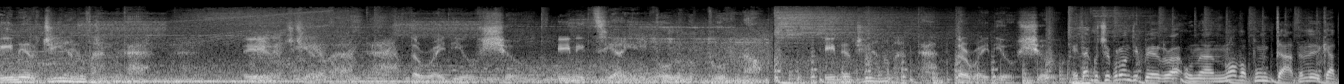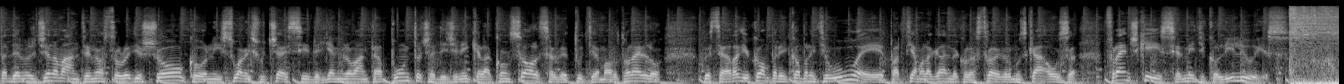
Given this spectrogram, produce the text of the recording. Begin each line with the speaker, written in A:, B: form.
A: Energia 90. Energia 90. The Radio Show. Inizia il volo notturno. Energia 90. The Radio Show.
B: Ed eccoci pronti per una nuova puntata dedicata ad Energia 90, il nostro radio show con i suoni successi degli anni 90 appunto. C'è DJ Nick alla console, salve a tutti a Mauro Tonello. Questa è Radio Company, Company TV e partiamo alla grande con la storia della musica house French Kiss e il mitico Lee Lewis.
